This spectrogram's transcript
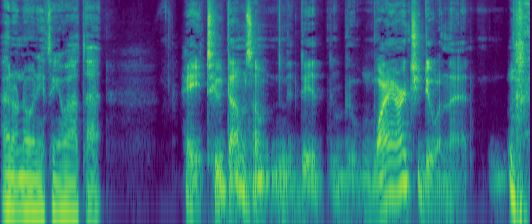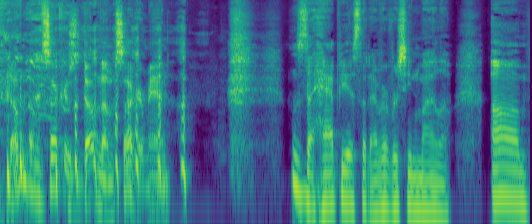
I don't know anything about that. Hey, two dumb some. Did, why aren't you doing that? Dumb dumb sucker's a dumb dumb sucker, man. This is the happiest that I've ever seen Milo. Um,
